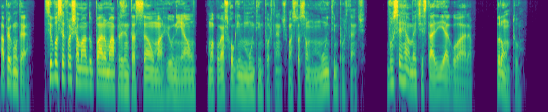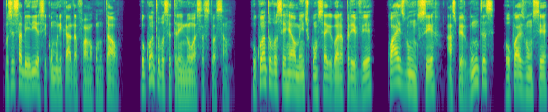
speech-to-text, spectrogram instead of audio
A pergunta é: se você for chamado para uma apresentação, uma reunião, uma conversa com alguém muito importante, uma situação muito importante, você realmente estaria agora pronto? Você saberia se comunicar da forma como tal? O quanto você treinou essa situação? O quanto você realmente consegue agora prever quais vão ser as perguntas ou quais vão ser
